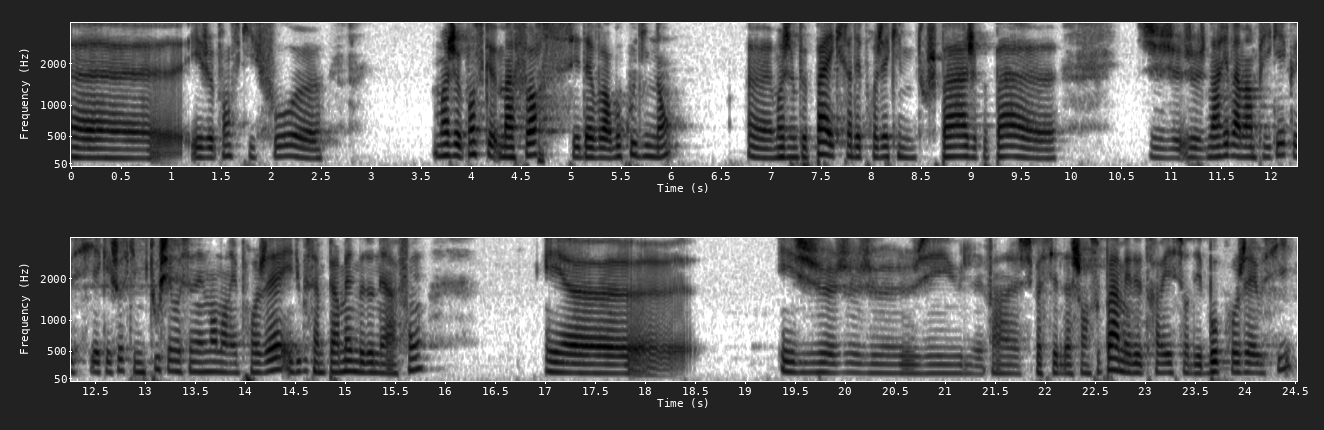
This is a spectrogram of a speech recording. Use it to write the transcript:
Euh, et je pense qu'il faut. Euh, moi, je pense que ma force, c'est d'avoir beaucoup dit non. Euh, moi, je ne peux pas écrire des projets qui me touchent pas. Je peux pas. Euh, je, je, je n'arrive à m'impliquer que s'il y a quelque chose qui me touche émotionnellement dans les projets, et du coup, ça me permet de me donner à fond. Et euh, et je je j'ai eu enfin je sais pas si c'est de la chance ou pas mais de travailler sur des beaux projets aussi.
